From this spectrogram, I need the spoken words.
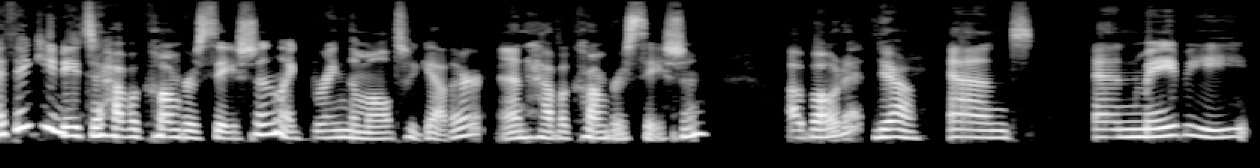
I think you need to have a conversation, like bring them all together and have a conversation about it. Yeah. And and maybe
